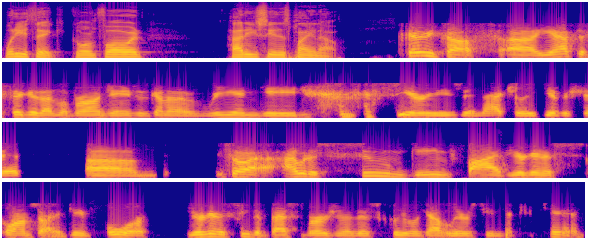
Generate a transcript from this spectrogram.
What do you think going forward? How do you see this playing out going to be tough. Uh, you have to figure that LeBron James is going to re-engage in this series and actually give a shit. Um, so I, I would assume Game Five, you're going to, or I'm sorry, Game Four, you're going to see the best version of this Cleveland Cavaliers team that you can.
